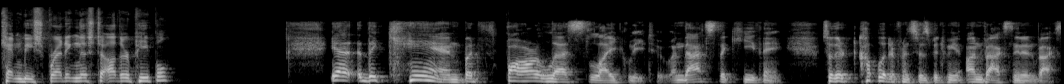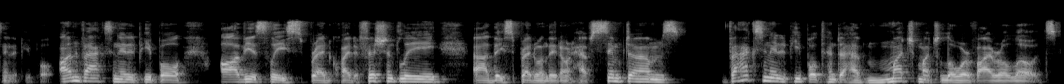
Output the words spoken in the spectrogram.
can be spreading this to other people? Yeah, they can, but far less likely to. And that's the key thing. So there are a couple of differences between unvaccinated and vaccinated people. Unvaccinated people obviously spread quite efficiently, uh, they spread when they don't have symptoms. Vaccinated people tend to have much, much lower viral loads.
